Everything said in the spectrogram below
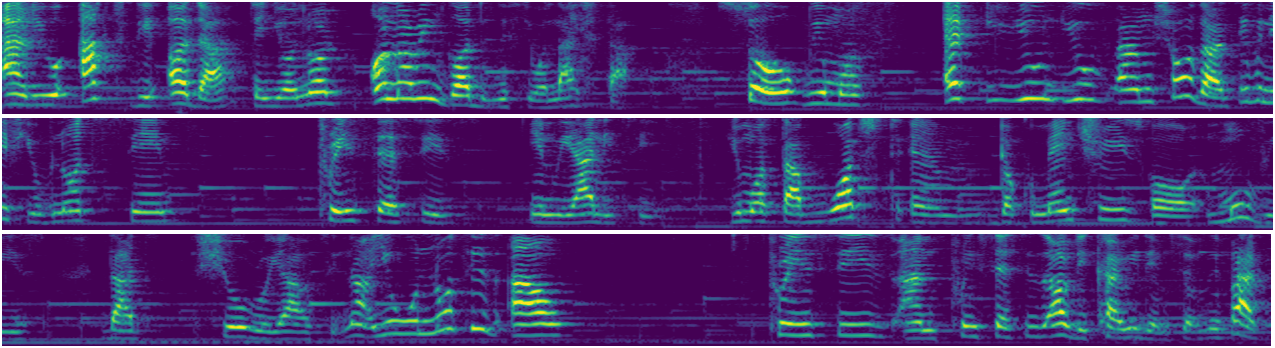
and you act the other, then you're not honoring God with your lifestyle. So we must eh, you you I'm sure that even if you've not seen princesses in reality, you must have watched um, documentaries or movies that show royalty. Now you will notice how princes and princesses how they carry themselves. In fact,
